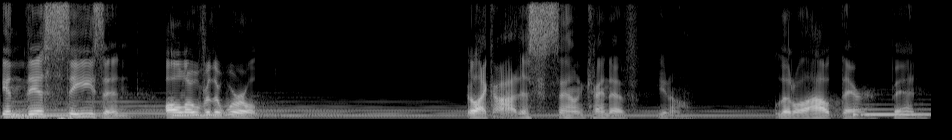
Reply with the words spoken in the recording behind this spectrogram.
in this season all over the world. You're like, ah, oh, this sound kind of, you know, little out there, Ben.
